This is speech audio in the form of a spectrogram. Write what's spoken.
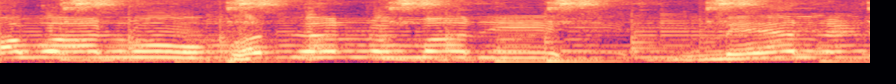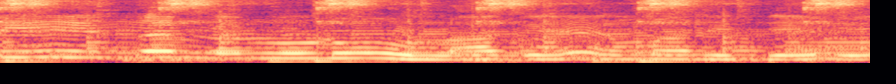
બાવાનું ભજન મારી મેલડી તન લાગે મારી દેવી.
